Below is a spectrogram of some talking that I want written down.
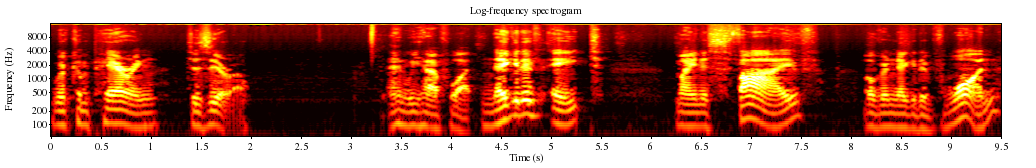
we're comparing to 0. And we have what? Negative 8 minus 5 over negative 1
